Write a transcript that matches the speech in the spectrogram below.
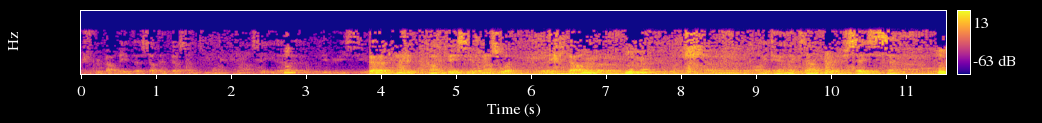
Je peux parler de certaines personnes qui m'ont influencé euh, hmm? au début ici, euh, quand j'étais ici, François, hmm? ont été un exemple saisissant hmm.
